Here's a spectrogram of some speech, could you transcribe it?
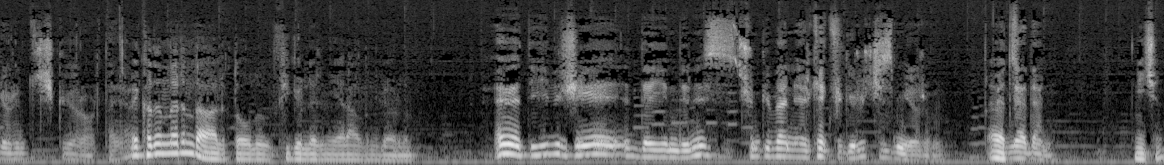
görüntü çıkıyor ortaya. Ve kadınların da ağırlıkta olduğu figürlerini yer aldığını gördüm. Evet iyi bir şeye değindiniz. Çünkü ben erkek figürü çizmiyorum. Evet. Neden? Niçin?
